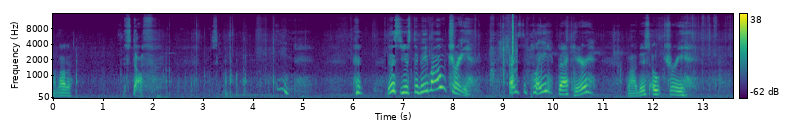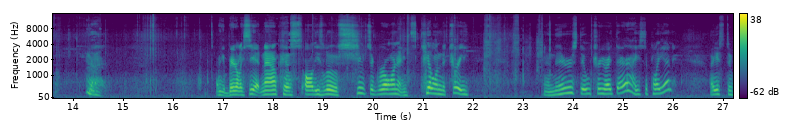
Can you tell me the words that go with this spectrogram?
a lot of stuff. this used to be my oak tree. I used to play back here by this oak tree. You barely see it now because all these little shoots are growing and it's killing the tree. And there's the old tree right there I used to play in. I used to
